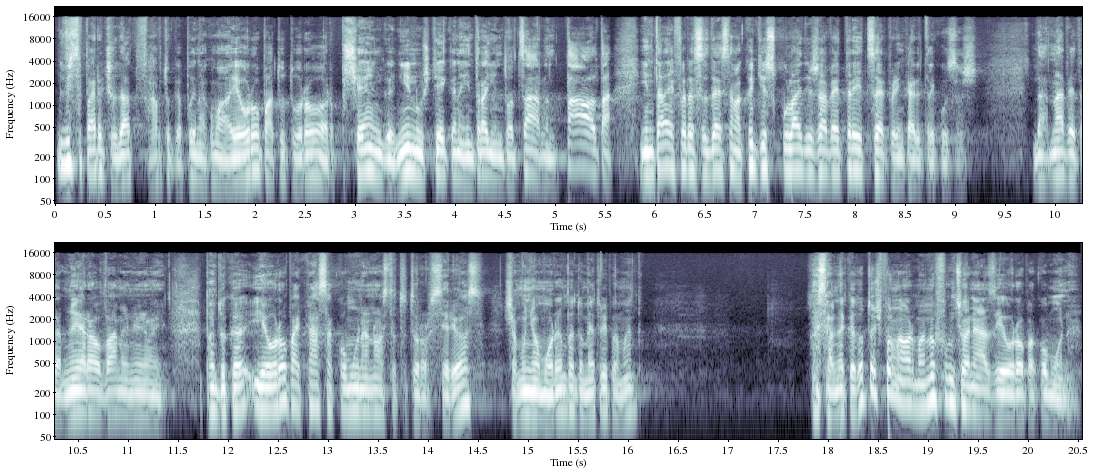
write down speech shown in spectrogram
Nu vi se pare ciudat faptul că până acum Europa tuturor, Schengen, nici nu știe când ai intrat dintr-o țară în alta, intrai fără să dai seama cât e sculai, deja aveai trei țări prin care trecusăși. Dar n-avea treabă, nu erau oameni, nu erau... Pentru că Europa e casa comună noastră tuturor. Serios? Și am ne omorâm pentru metru pământ? Înseamnă că totuși până la urmă nu funcționează Europa comună.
